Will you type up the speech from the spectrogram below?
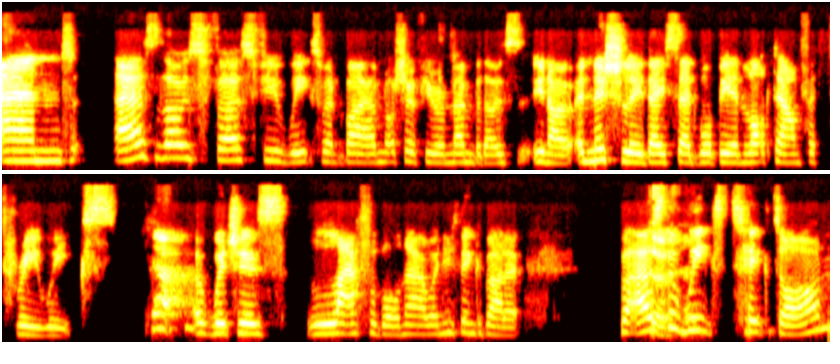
And as those first few weeks went by, I'm not sure if you remember those, you know, initially they said we'll be in lockdown for three weeks. Yeah. Which is laughable now when you think about it. But as the weeks ticked on,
